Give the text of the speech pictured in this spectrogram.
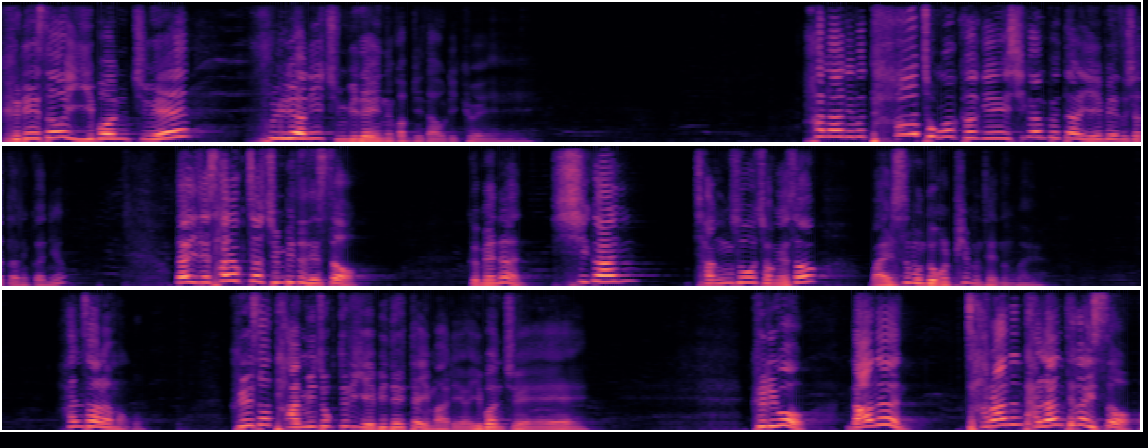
그래서 이번 주에 훈련이 준비되어 있는 겁니다. 우리 교회에. 하나님은 다 정확하게 시간표 따라 예배해 두셨다니까요. 나 이제 사역자 준비도 됐어. 그러면은 시간, 장소 정해서 말씀 운동을 피면 되는 거예요. 한 사람하고. 그래서 다민족들이 예비되어 있다 이 말이에요. 이번 주에. 그리고 나는 잘하는 달란트가 있어.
